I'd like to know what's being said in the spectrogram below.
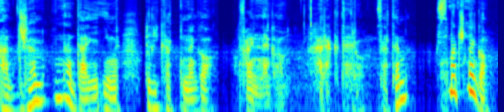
a dżem nadaje im delikatnego, fajnego charakteru. Zatem smacznego!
